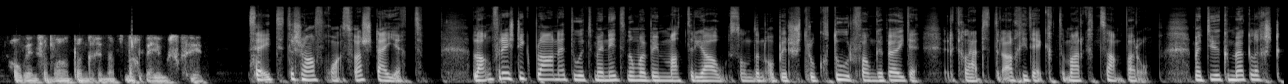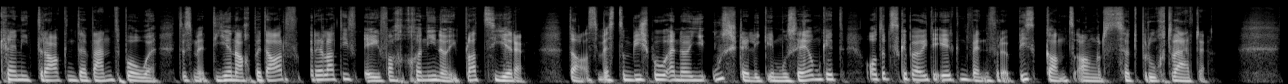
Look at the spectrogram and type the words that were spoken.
auch wenn es am Anfang nach mehr aussieht. sagt der Jean-François Steyert. Langfristig planen tut man nicht nur beim Material, sondern auch bei der Struktur des Gebäudes, erklärt der Architekt Marc Zamparo. Man tue möglichst keine tragenden Wände bauen, dass man die nach Bedarf relativ einfach neu platzieren kann. Das, wenn es zum Beispiel eine neue Ausstellung im Museum gibt oder das Gebäude irgendwann für etwas ganz anderes gebraucht werden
